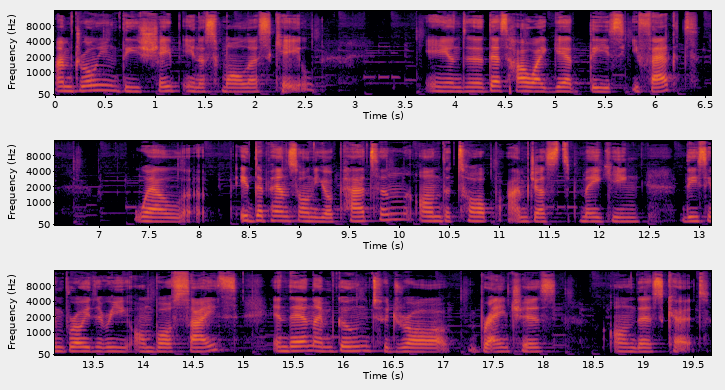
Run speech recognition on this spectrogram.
I'm drawing this shape in a smaller scale. And uh, that's how I get this effect. Well, uh, it depends on your pattern. On the top I'm just making this embroidery on both sides and then I'm going to draw branches on the skirt.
